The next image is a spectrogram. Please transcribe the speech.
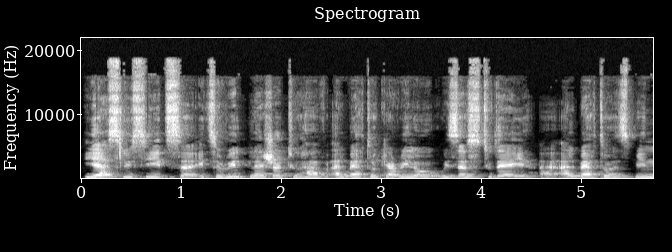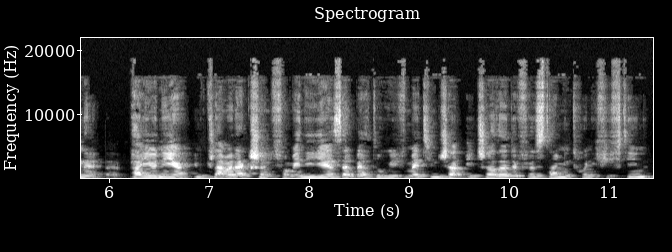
Yes, Lucy, it's a, it's a real pleasure to have Alberto Carrillo with us today. Uh, Alberto has been a pioneer in climate action for many years. Alberto, we've met each other the first time in 2015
